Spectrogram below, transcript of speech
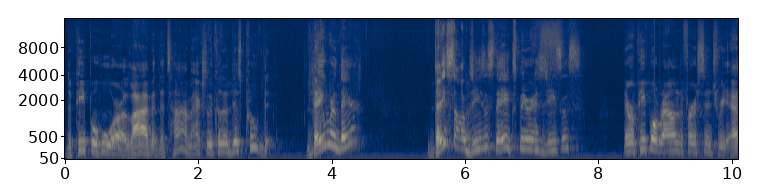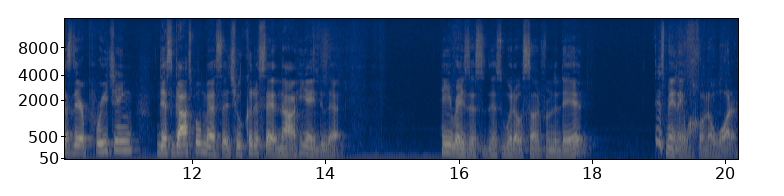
the people who were alive at the time actually could have disproved it. They were there. They saw Jesus. They experienced Jesus. There were people around the first century as they're preaching this gospel message who could have said, nah, he ain't do that. He ain't raised this, this widow's son from the dead. This man ain't walk on no water.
